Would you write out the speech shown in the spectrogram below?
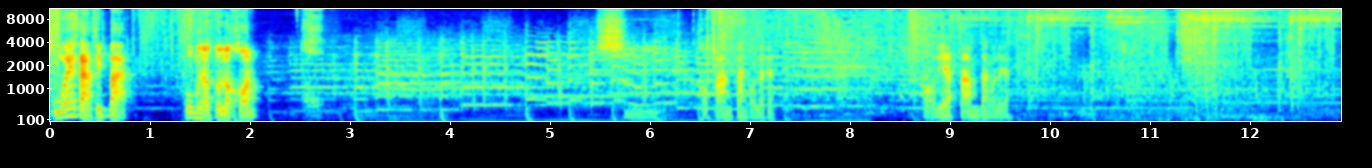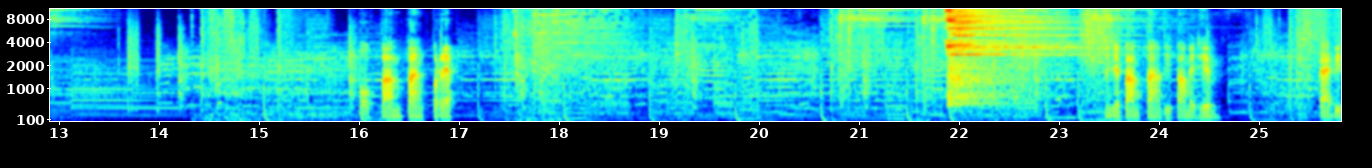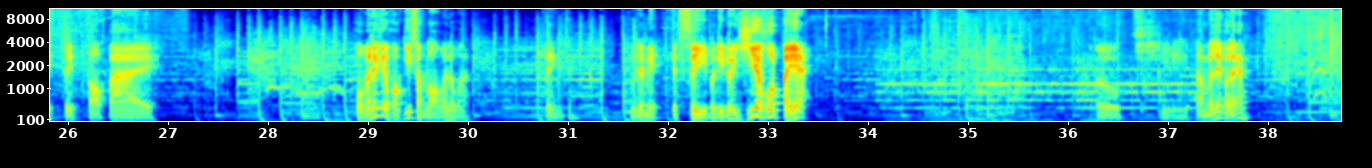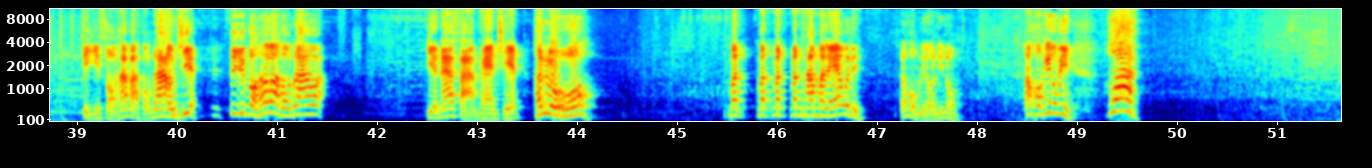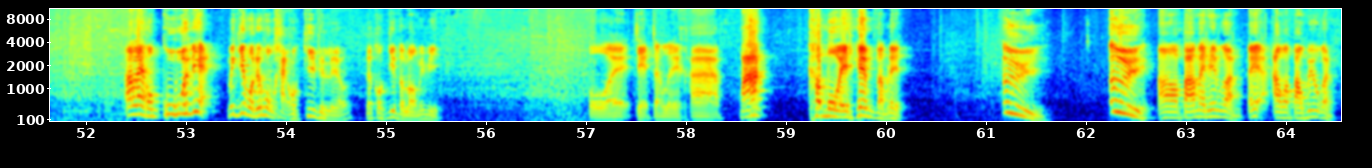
กูให้สามสิบบาท พวกมึงเอาตัวละครชีขอปั๊มตังก่อนแล้วกัน ขอเรียกปั๊มตังก่อนแล้วกัน ขอปั๊มตังแป๊บ ไม่ใช่ปั๊มตังสิปั๊มไอเทมแต่บิดติดต่อไป ผมไม่ได้เก็บของกี้สำรองไว้หรอวะเต็งจังกูดาเมจเป็นสี่พอดีด้วยเฮียโคตรเป๊ะโอเคเอามาเล่นก่อนแล้วกันสี่กี่สองห้าบาทสองดาวเฮียสี่กี่สองห้าบาทสองดาวอะเฮียหน้าสามแทนเชฟฮัลโหลมันมันมันมันทำมาแล้วอะดิแล้วผมเรียนนี่ลงเอาของกี้ก็มีว้า อะไรของกูวะเนี่ยเมื่อกี้บอกว่าผมขายของกี้ไปแล้ว แล้วของกี้ต่อรองไม่มี โอ้ยเจ็บจังเลยค่ะปักขโมยไอเทมสำเร็จอืออือเอามาปั๊มไอเทมก่อนเอ้ยเอามาปั๊มเวลก่อน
